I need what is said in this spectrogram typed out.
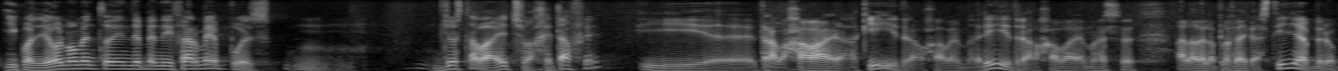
Y cuando llegó el momento de independizarme, pues mm, yo estaba hecho a Getafe y eh, trabajaba aquí, trabajaba en Madrid, y trabajaba además eh, al lado de la Plaza de Castilla, pero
